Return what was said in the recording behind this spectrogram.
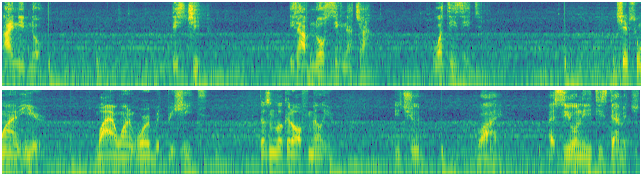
I need no. This chip. It have no signature. What is it? Chip's why I'm here. Why I want a word with Brigitte. Doesn't look at all familiar. It should. Why? I see only it is damaged.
